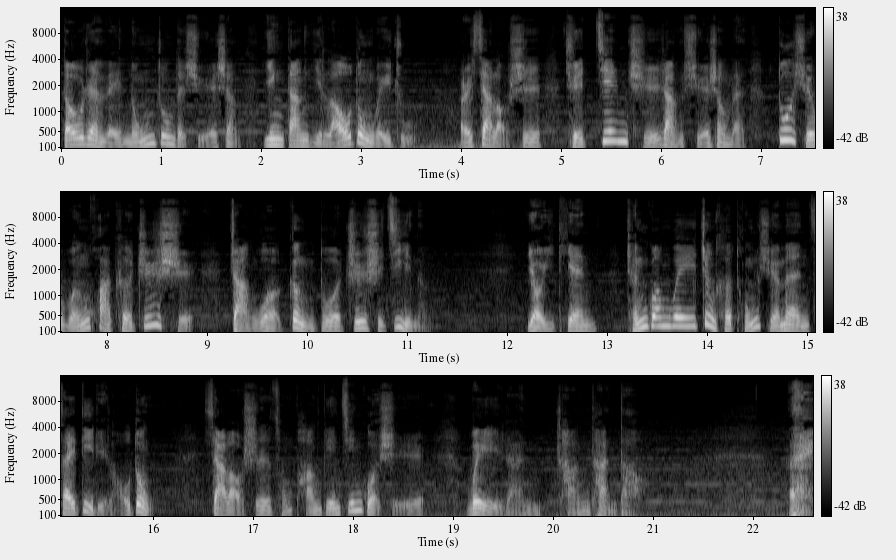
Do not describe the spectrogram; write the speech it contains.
都认为农中的学生应当以劳动为主，而夏老师却坚持让学生们多学文化课知识，掌握更多知识技能。有一天，陈光威正和同学们在地里劳动。夏老师从旁边经过时，蔚然长叹道：“哎，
